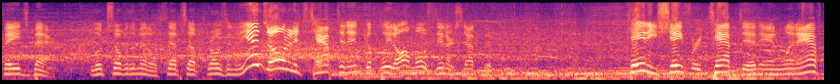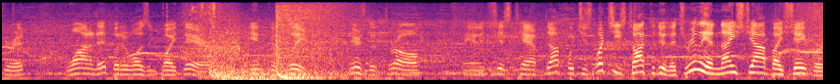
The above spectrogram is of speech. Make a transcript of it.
fades back, looks over the middle, steps up, throws into the end zone, and it's tapped and incomplete, almost intercepted. Katie Schaefer tapped it and went after it, wanted it, but it wasn't quite there. Incomplete. Here's the throw, and it's just tapped up, which is what she's taught to do. That's really a nice job by Schaefer.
